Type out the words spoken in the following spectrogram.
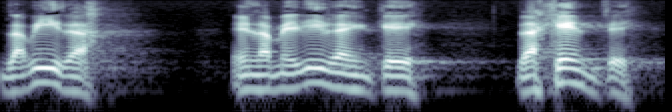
La vida, en la medida en que la gente,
